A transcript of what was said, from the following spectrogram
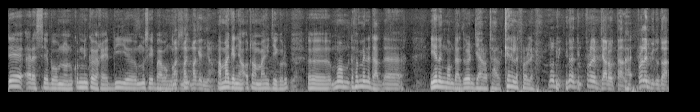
DRHT boobu noonu comme ni nga ko waxee di monsieur Baba Ngom. ma Maguette Niang ah Maguette Niang autant maa ngi jégalu. moom dafa mel ne daal yéen ak moom daal doo leen jaaroo taal quel est le problème? non du du problème jaaroo taal. problème bi du daa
